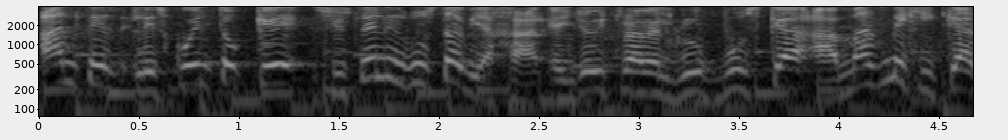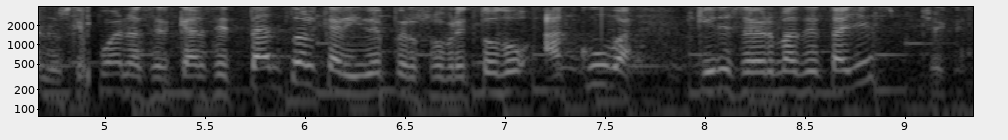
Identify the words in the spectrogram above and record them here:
antes les cuento que si a ustedes les gusta viajar, Enjoy Travel Group busca a más mexicanos que puedan acercarse tanto al Caribe, pero sobre todo a Cuba. ¿Quieren saber más detalles? Chequen.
